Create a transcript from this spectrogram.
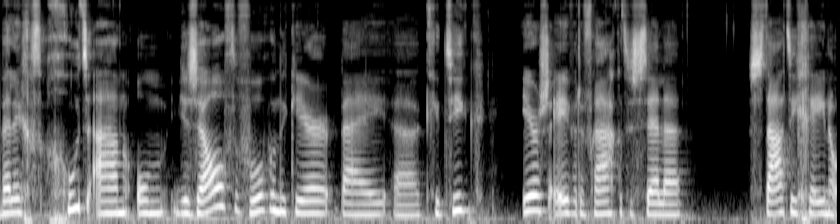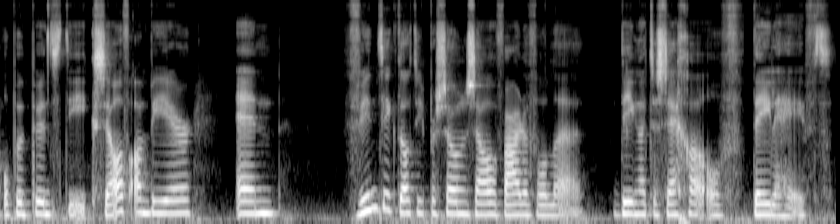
wellicht goed aan om jezelf de volgende keer bij uh, kritiek eerst even de vragen te stellen: staat diegene op een punt die ik zelf ambieer? En vind ik dat die persoon zelf waardevolle dingen te zeggen of delen heeft?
